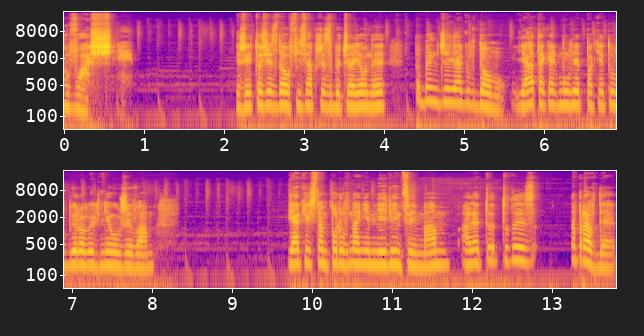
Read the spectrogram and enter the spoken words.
No właśnie. Jeżeli ktoś jest do Office'a przyzwyczajony, to będzie jak w domu. Ja, tak jak mówię, pakietów biurowych nie używam. Jakieś tam porównanie mniej więcej mam, ale to, to, to jest naprawdę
